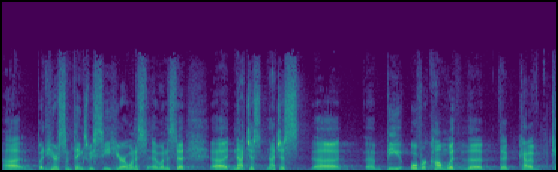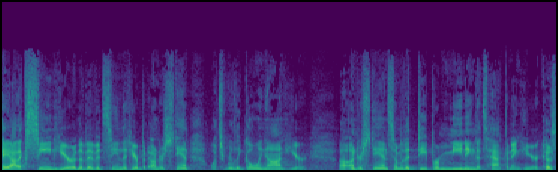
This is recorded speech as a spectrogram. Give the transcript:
Uh, but here's some things we see here. I want us, I want us to uh, not just, not just uh, uh, be overcome with the, the kind of chaotic scene here and the vivid scene that's here, but understand what's really going on here. Uh, understand some of the deeper meaning that's happening here. Because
